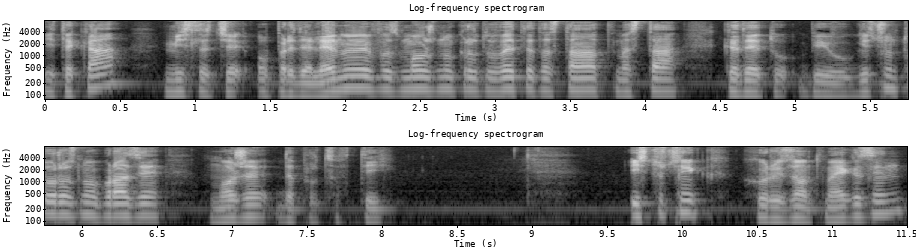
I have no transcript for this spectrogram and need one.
И така, мисля, че определено е възможно градовете да станат места, където биологичното разнообразие може да процъфти. Източник Хоризонт Магазин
